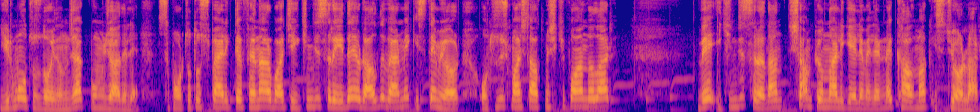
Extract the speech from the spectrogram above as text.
20.30'da oynanacak bu mücadele. Spor Toto Süper Lig'de Fenerbahçe ikinci sırayı devraldı vermek istemiyor. 33 maçta 62 puandalar ve ikinci sıradan Şampiyonlar Ligi elemelerine kalmak istiyorlar.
